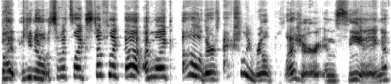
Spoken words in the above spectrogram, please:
But you know, so it's like stuff like that. I'm like, oh, there's actually real pleasure in seeing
